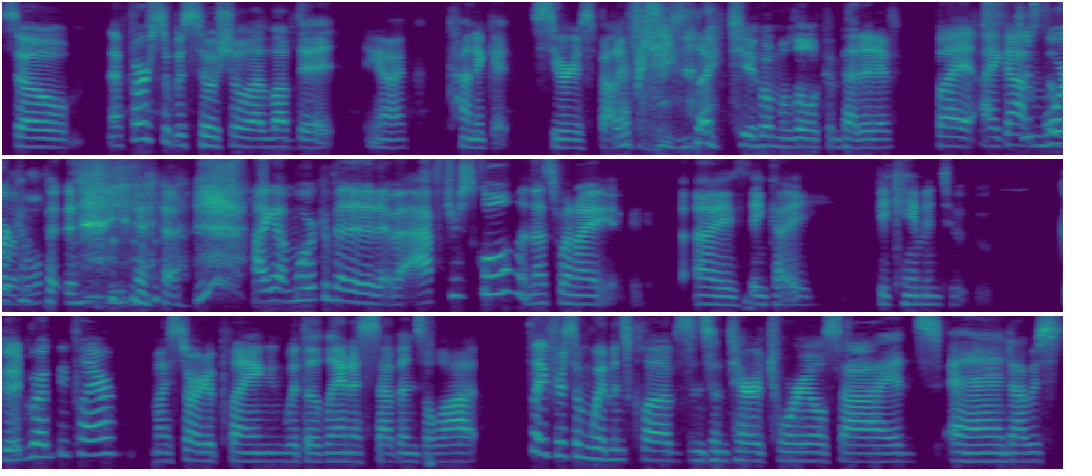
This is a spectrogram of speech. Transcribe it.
So at first it was social. I loved it. You know, I kind of get serious about everything that I do. I'm a little competitive, but I got just more comp- yeah, I got more competitive after school, and that's when I I think I became into good rugby player. I started playing with Atlanta Sevens a lot. Played for some women's clubs and some territorial sides, and I was,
